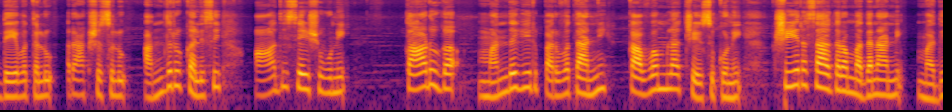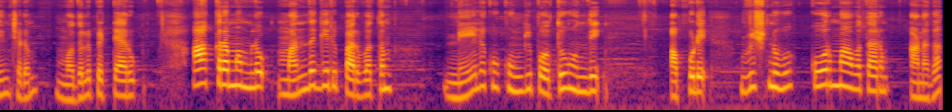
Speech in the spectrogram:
దేవతలు రాక్షసులు అందరూ కలిసి ఆదిశేషువుని తాడుగా మందగిరి పర్వతాన్ని కవ్వంలా చేసుకుని క్షీరసాగర మదనాన్ని మదించడం మొదలుపెట్టారు. ఆ క్రమంలో మందగిరి పర్వతం నేలకు కుంగిపోతూ ఉంది. అప్పుడే విష్ణువు కూర్మావతారం అనగా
